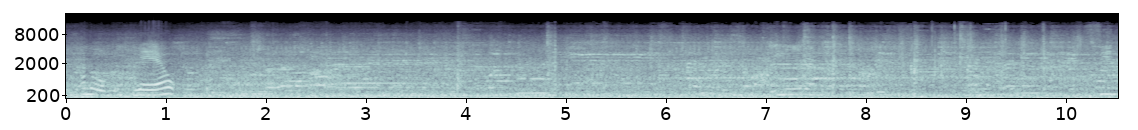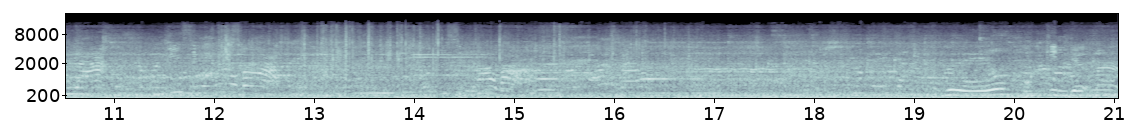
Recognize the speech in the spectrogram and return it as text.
นขนมแล้วนี่นะชิ้นละ29บาท29บาทโหกินเยอะมาก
